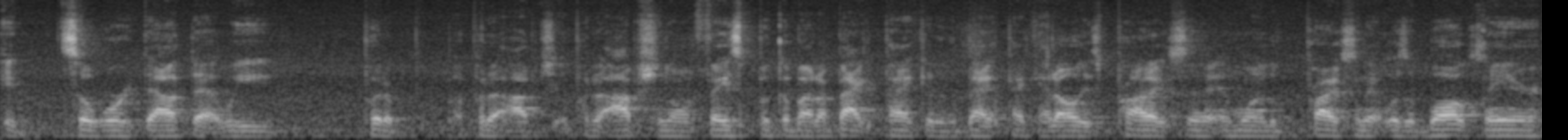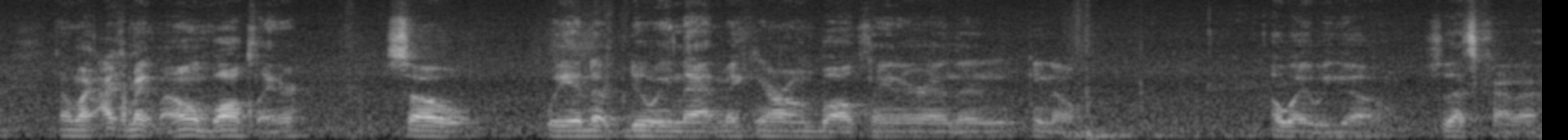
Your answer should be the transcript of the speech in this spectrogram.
it so worked out that we put a put an option put an option on Facebook about a backpack, and the backpack had all these products in it, and one of the products in it was a ball cleaner. And I'm like, I can make my own ball cleaner, so we end up doing that, making our own ball cleaner, and then you know, away we go. So that's kind of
